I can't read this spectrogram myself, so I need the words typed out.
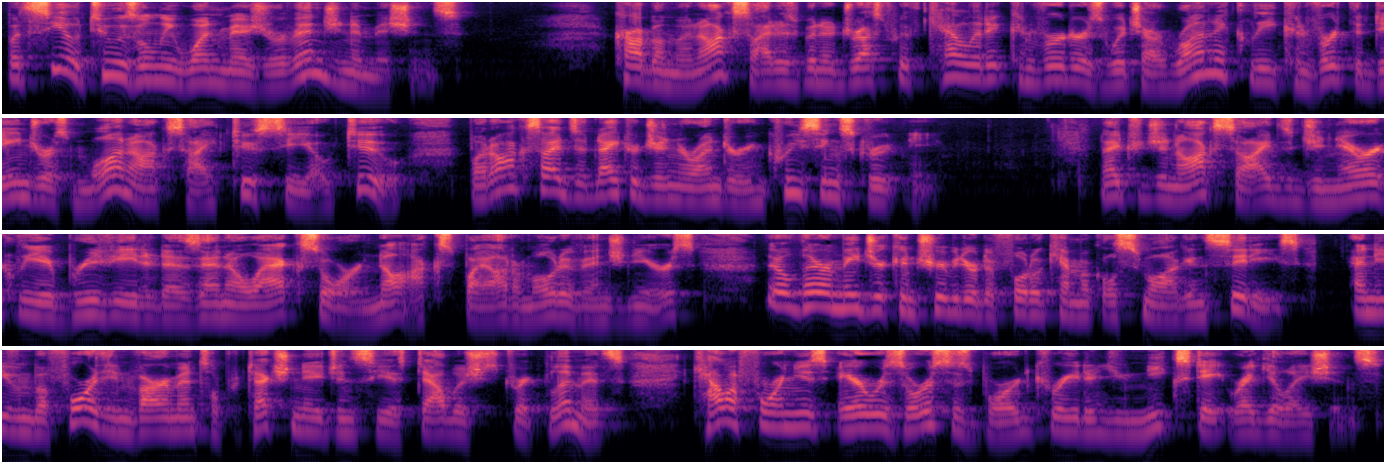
But CO2 is only one measure of engine emissions. Carbon monoxide has been addressed with catalytic converters, which ironically convert the dangerous monoxide to CO2, but oxides of nitrogen are under increasing scrutiny. Nitrogen oxides, generically abbreviated as NOx or NOx by automotive engineers, they're a major contributor to photochemical smog in cities. And even before the Environmental Protection Agency established strict limits, California's Air Resources Board created unique state regulations.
